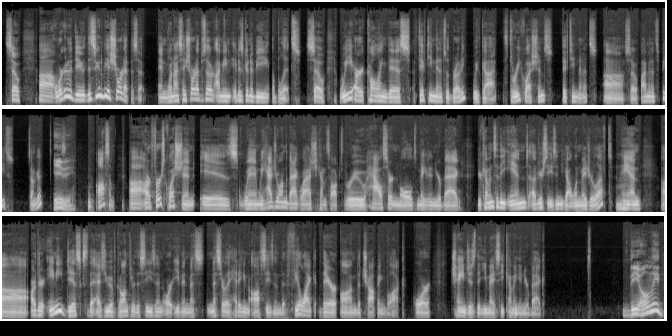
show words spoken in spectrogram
So uh we're gonna do this is gonna be a short episode. And when I say short episode, I mean it is going to be a blitz. So we are calling this 15 minutes with Brodie. We've got three questions, 15 minutes. Uh, so five minutes apiece. Sound good? Easy. Awesome. Uh, our first question is when we had you on the bag last, you kind of talked through how certain molds make it in your bag. You're coming to the end of your season. You got one major left. And uh, are there any discs that, as you have gone through the season or even mes- necessarily heading into off season, that feel like they're on the chopping block or changes that you may see coming in your bag? The only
